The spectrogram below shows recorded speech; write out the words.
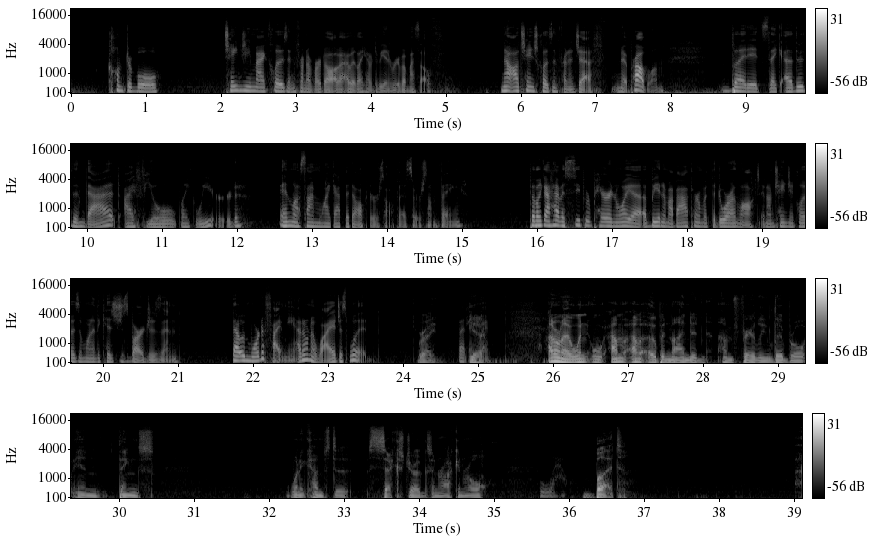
comfortable changing my clothes in front of our dog. I would like have to be in a room by myself. Now I'll change clothes in front of Jeff, no problem. But it's like other than that, I feel like weird. Unless I'm like at the doctor's office or something. But like I have a super paranoia of being in my bathroom with the door unlocked and I'm changing clothes and one of the kids just barges in. That would mortify me. I don't know why. I just would. right. But Yeah. anyway. I don't know when I'm I'm open minded. I'm fairly liberal in things when it comes to sex, drugs, and rock and roll. Wow. But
